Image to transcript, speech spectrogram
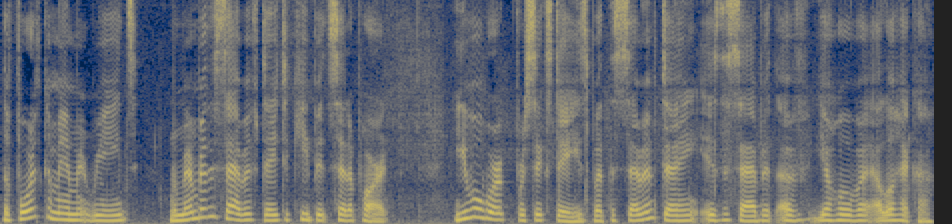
The fourth commandment reads Remember the Sabbath day to keep it set apart. You will work for six days, but the seventh day is the Sabbath of Jehovah Elohecha.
